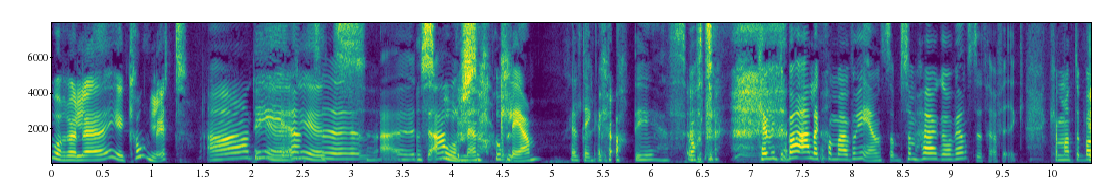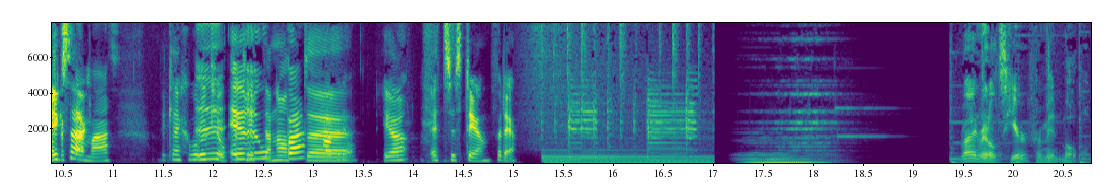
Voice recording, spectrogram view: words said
toarulle är krångligt. Ja, det, det är det är ett, ett- ett, en svår allmänt sak. problem. Helt enkelt. Ja. Det är svårt. kan vi inte bara alla komma överens om, som höger och vänstertrafik? Kan man inte bara Exakt. bestämma? Det kanske vore I klokt att hitta Europa något, har vi eh, ja, ett system för det. Ryan Reynolds here from Mint Mobile.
